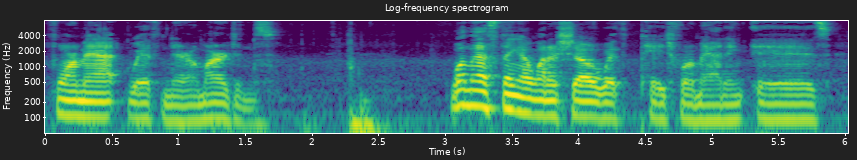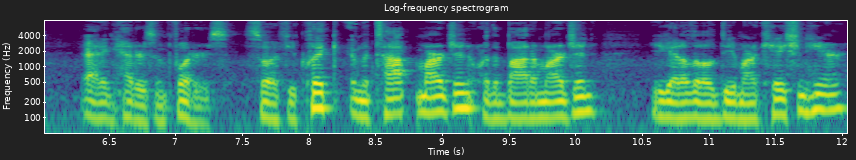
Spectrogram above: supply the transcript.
format with narrow margins. One last thing I want to show with page formatting is adding headers and footers. So if you click in the top margin or the bottom margin, you get a little demarcation here.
